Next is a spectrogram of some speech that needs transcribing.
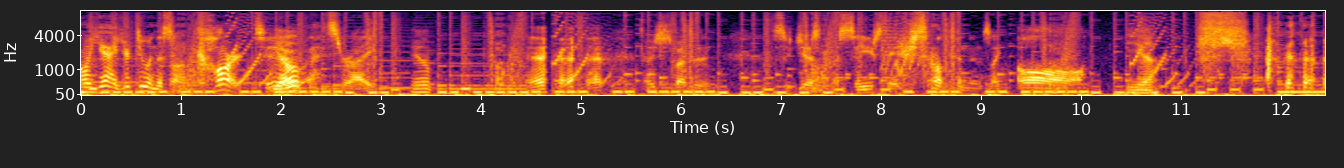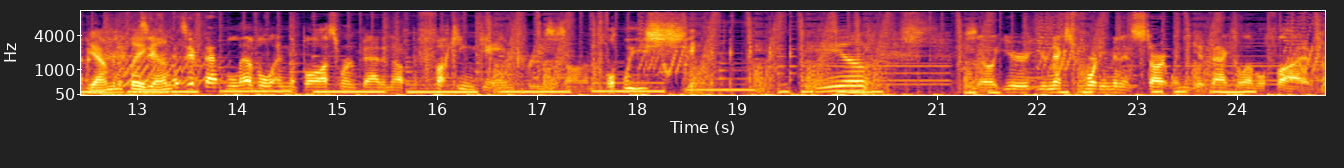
Oh yeah, you're doing this on cart too. Yup. That's right. Yep. I was just about to suggest a save state or something, and it's like, oh. Yeah. Yeah, I'm gonna play As if- again. As if that level and the boss weren't bad enough, the fucking game freezes on them. Holy shit. Yep. So your your next 40 minutes start when you get back to level 5.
